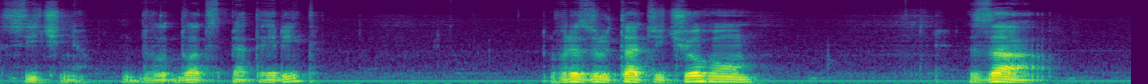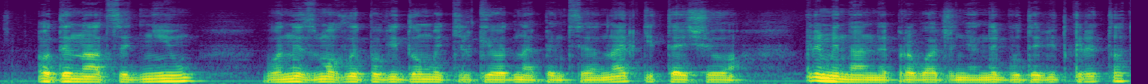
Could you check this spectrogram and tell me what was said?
січня 25 рік, в результаті чого за 11 днів вони змогли повідомити тільки одне пенсіонерки, те, що кримінальне провадження не буде відкрито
